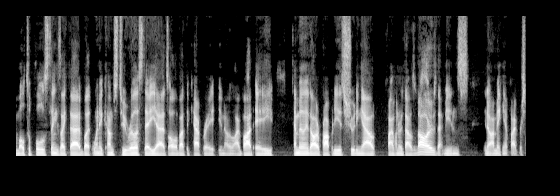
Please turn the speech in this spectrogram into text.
multiples, things like that. But when it comes to real estate, yeah, it's all about the cap rate. You know, I bought a $10 million property, is shooting out $500,000. That means, you know, I'm making it 5%.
